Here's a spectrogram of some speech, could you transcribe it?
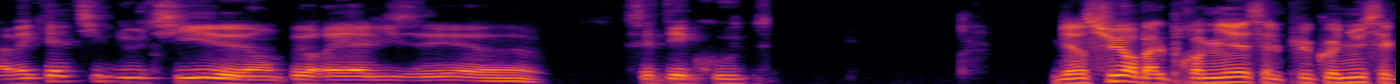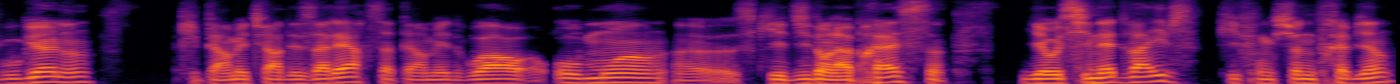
avec quel type d'outils on peut réaliser cette écoute? Bien sûr, bah, le premier, c'est le plus connu, c'est Google. Hein qui permet de faire des alertes, ça permet de voir au moins euh, ce qui est dit dans la presse. Il y a aussi NetVibes qui fonctionne très bien.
